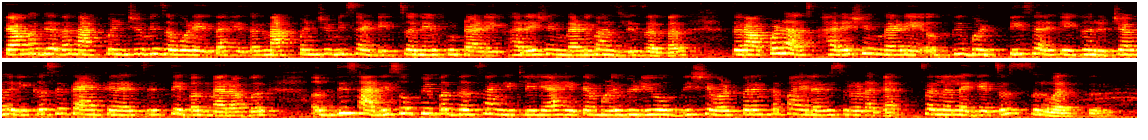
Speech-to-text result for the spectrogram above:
त्यामध्ये आता नागपंचमी जवळ येत आहे. तर नागपंचमीसाठी चणे फुटाणे खारे शेंगदाणे भाजले जातात. तर आपण आज खारे शेंगदाणे अगदी भट्टीसारखे घरच्या घरी कसे तयार करायचे ते बघणार आहोत. अगदी साधी सोपी पद्धत सांगितलेली आहे. त्यामुळे व्हिडिओ अगदी शेवटपर्यंत पाहायला विसरू नका. चला लगेचच सुरुवात करू.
